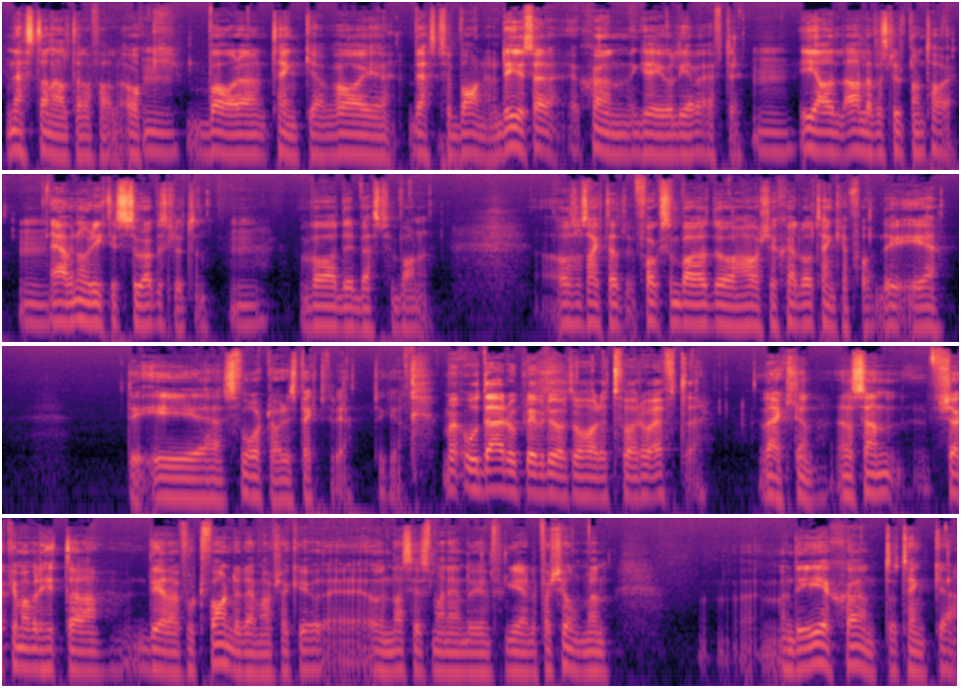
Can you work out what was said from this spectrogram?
nästan allt i alla fall, och Mm. bara tänka vad är bäst för barnen. Det är ju så här skön grej att leva efter. Mm, I all, alla beslut man tar. mm, Även de riktigt stora besluten. mm. Vad är bäst för barnen. Och som sagt, att folk som bara då har sig själva att tänka på, det är, det är svårt att ha respekt för det, tycker jag. Men, och där upplever du att du har ett före och efter? Verkligen. Och sen försöker man väl hitta delar fortfarande där man försöker eh, unna sig så man ändå är en fungerande person. Men, men det är skönt att tänka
